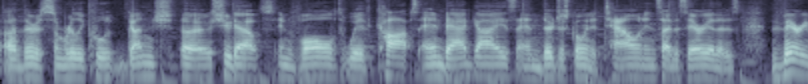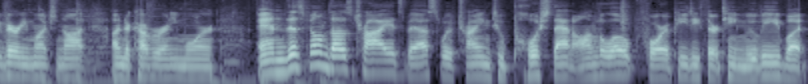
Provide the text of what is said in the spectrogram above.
Uh, there's some really cool gun sh- uh, shootouts involved with cops and bad guys, and they're just going to town inside this area that is very, very much not undercover anymore. And this film does try its best with trying to push that envelope for a PG 13 movie, but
